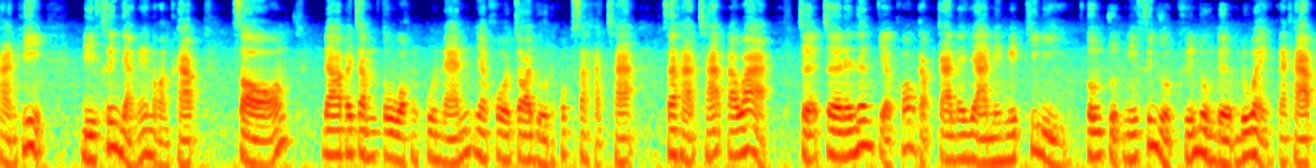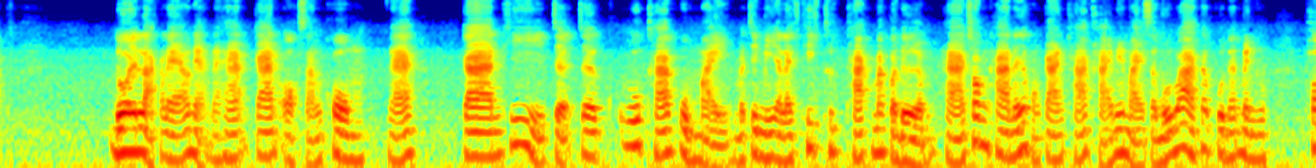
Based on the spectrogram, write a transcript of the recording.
ทางที่ดีขึ้นอย่างแน่นอนครับ 2. ดาวประจำตัวของคุณนั้นยังโคจรอยู่ในภพสหัชชะ สหัชชะแปลว่าเจอเจอในเรื่องเกี่ยวข้องกับการระยานในมิตรที่ดี ตรงจุดนี้ขึ้นอยู่พื้นดวงเดิมด้วยนะครับ โดยหลักแล้วเนี่ยนะฮะการออกสังคมนะ การที่เจอเจอลูกค้ากลุ่มใหม่ มันจะมีอะไรที่คึกคักมากกว่าเดิม หาช่องทางในเรื่องของการค้าขายใหม่ๆ สมมุติว่าถ้าคุณนั้นเป็นพ่อ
